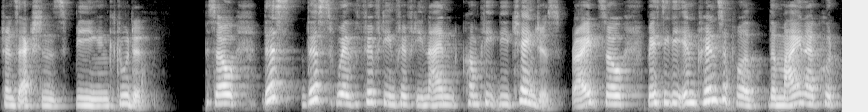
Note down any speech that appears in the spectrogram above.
transactions being included. So this this with 1559 completely changes, right? So basically, in principle, the miner could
